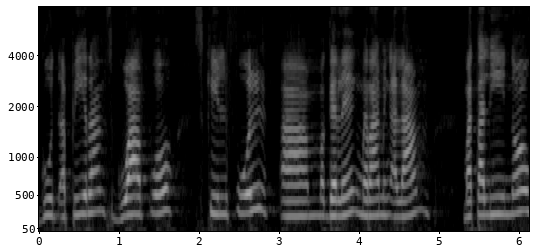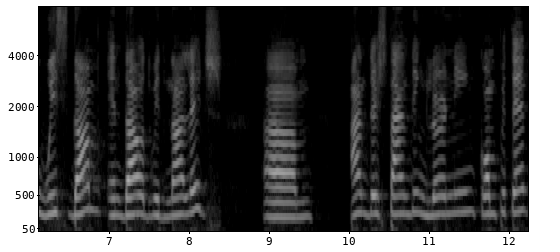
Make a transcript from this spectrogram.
good appearance, guwapo, skillful, um, magaling, maraming alam, matalino, wisdom, endowed with knowledge, um, understanding, learning, competent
